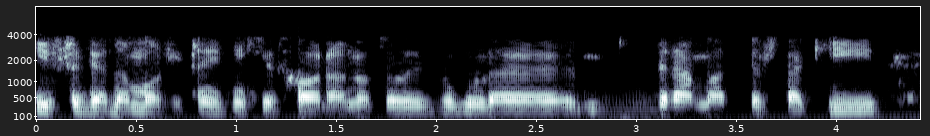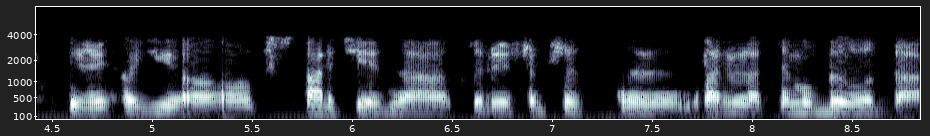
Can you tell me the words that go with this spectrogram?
jeszcze wiadomo, że część z nich jest chora, no to jest w ogóle dramat też taki, jeżeli chodzi o wsparcie, dla, które jeszcze przez e, parę lat temu było dla,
